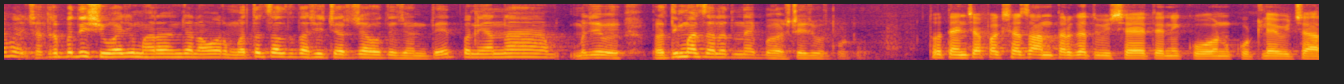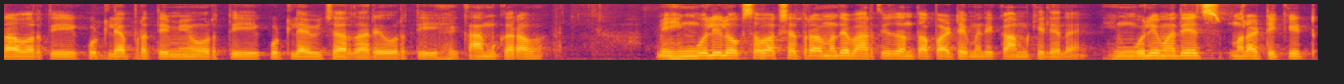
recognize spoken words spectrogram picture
नाही म्हणजे छत्रपती शिवाजी महाराजांच्या नावावर मतं चालतात अशी चर्चा होते जनतेत पण यांना म्हणजे प्रतिमा चालत नाही ब- स्टेजवर फोटो. तो त्यांच्या पक्षाचा अंतर्गत विषय आहे त्यांनी कोण कुठल्या विचारावरती कुठल्या प्रतिमेवरती कुठल्या विचारधारेवरती हे काम करावं. मी हिंगोली लोकसभा क्षेत्रामध्ये भारतीय जनता पार्टीमध्ये काम केलेलं आहे. हिंगोलीमध्येच मला तिकीट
